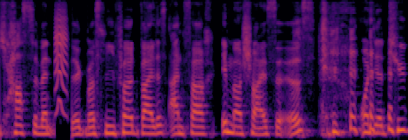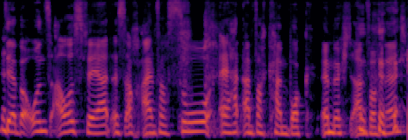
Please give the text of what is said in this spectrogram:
ich hasse, wenn irgendwas liefert, weil das einfach immer scheiße ist. Und der Typ, der bei uns ausfährt, ist auch einfach so, er hat einfach keinen Bock. Er möchte einfach nicht.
